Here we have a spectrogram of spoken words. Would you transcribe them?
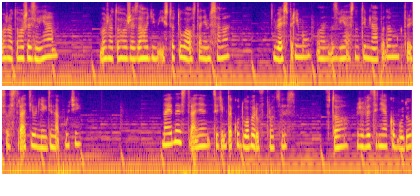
Možno toho, že zlyhám, možno toho, že zahodím istotu a ostanem sama, bez príjmu, len s vyhasnutým nápadom, ktorý sa strátil niekde na púti. Na jednej strane cítim takú dôveru v proces, v to, že veci nejako budú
